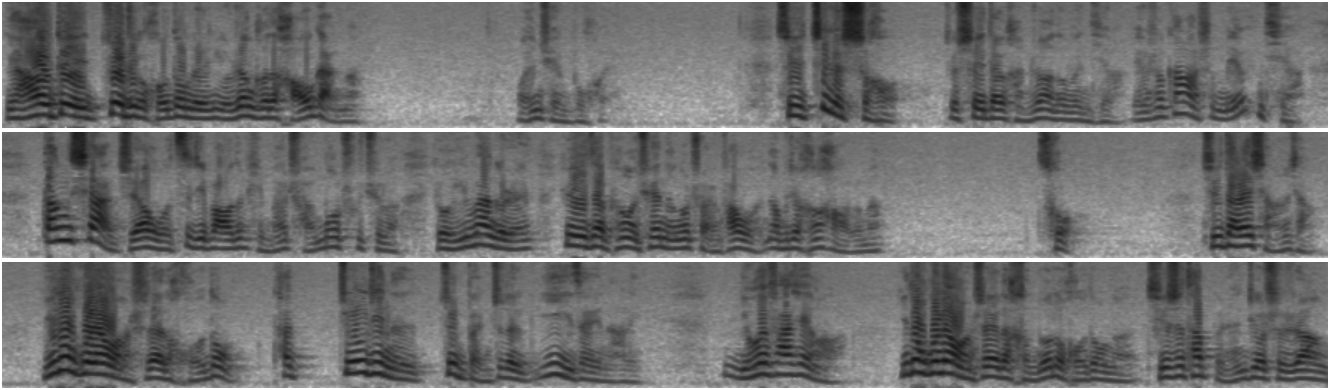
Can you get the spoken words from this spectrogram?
你还会对做这个活动的人有任何的好感吗？完全不会。所以这个时候就涉及到很重要的问题了。有人说：“甘老师没问题啊，当下只要我自己把我的品牌传播出去了，有一万个人愿意在朋友圈能够转发我，那不就很好了吗？”错，其实大家想一想，移动互联网时代的活动，它究竟的最本质的意义在于哪里？你会发现啊，移动互联网时代的很多的活动呢，其实它本身就是让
